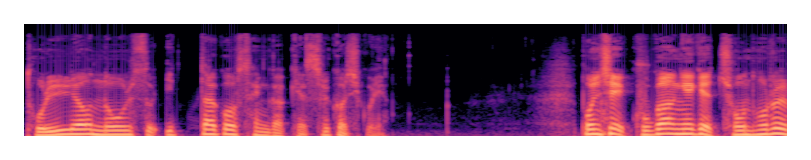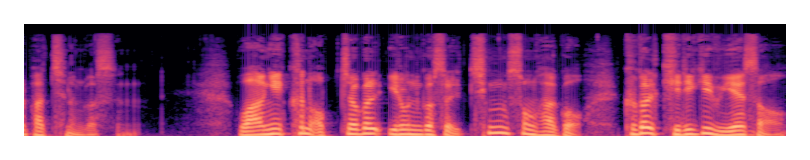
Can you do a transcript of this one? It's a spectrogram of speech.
돌려놓을 수 있다고 생각했을 것이고요. 본시 국왕에게 존호를 바치는 것은 왕이 큰 업적을 이룬 것을 칭송하고 그걸 기리기 위해서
